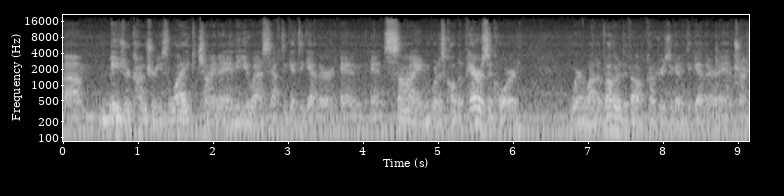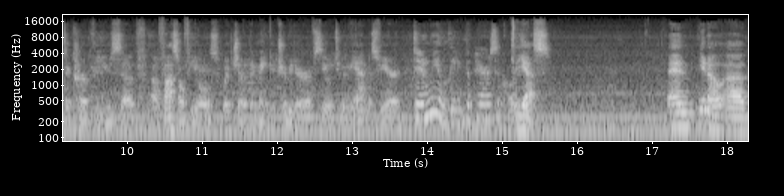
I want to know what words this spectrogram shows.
Um, major countries like China and the U.S. have to get together and, and sign what is called the Paris Accord, where a lot of other developed countries are getting together and trying to curb the use of, of fossil fuels, which are the main contributor of CO2 in the atmosphere. Didn't we leave the Paris Accord? Yes. And, you know, uh,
